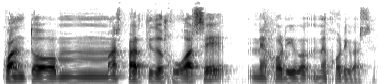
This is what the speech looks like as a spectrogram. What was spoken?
cuanto más partidos jugase, mejor iba, mejor iba a ser.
